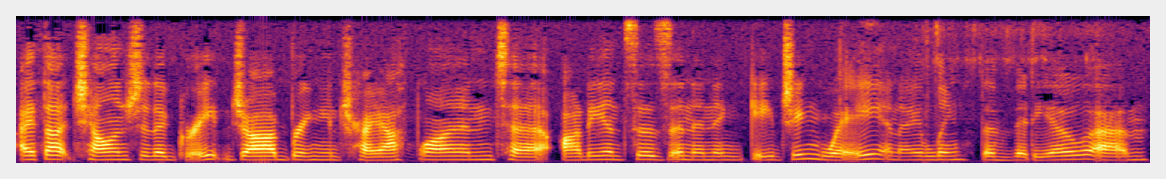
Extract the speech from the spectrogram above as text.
I thought Challenge did a great job bringing triathlon to audiences in an engaging way, and I linked the video um,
